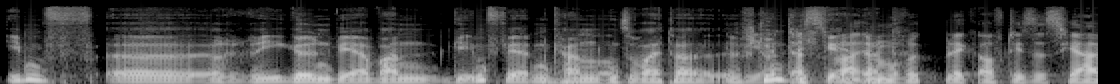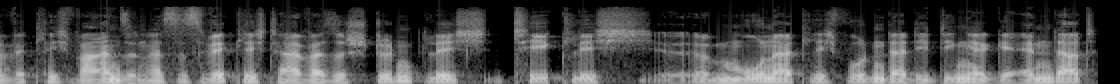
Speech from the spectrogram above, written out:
Impfregeln, äh, wer wann geimpft werden kann und so weiter, äh, stündlich ja, das geändert. war im Rückblick auf dieses Jahr wirklich Wahnsinn. Es ist wirklich teilweise stündlich, täglich, äh, monatlich wurden da die Dinge geändert.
